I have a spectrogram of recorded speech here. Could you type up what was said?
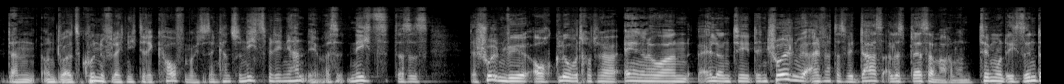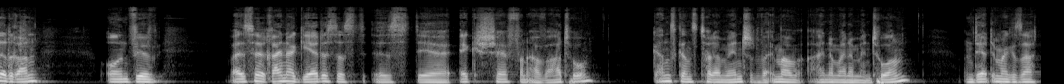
dann, und du als Kunde vielleicht nicht direkt kaufen möchtest, dann kannst du nichts mit in die Hand nehmen. Du, nichts, das ist, da schulden wir auch Globetrotter, Engelhorn, L&T, den schulden wir einfach, dass wir das alles besser machen. Und Tim und ich sind da dran und wir, weißt du, Rainer Gerdes, das ist der Ex-Chef von Avato, ganz, ganz toller Mensch und war immer einer meiner Mentoren. Und der hat immer gesagt,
